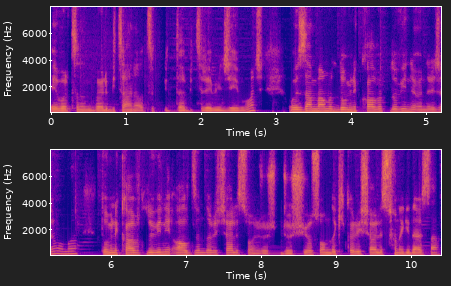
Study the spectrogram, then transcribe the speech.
Everton'ın böyle bir tane atıp bir de bitirebileceği bir maç. O yüzden ben burada Dominic Calvert-Lewin'i önereceğim ama Dominic Calvert-Lewin'i aldığımda Richarlison coş- coşuyor. Son dakika Richarlison'a gidersem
